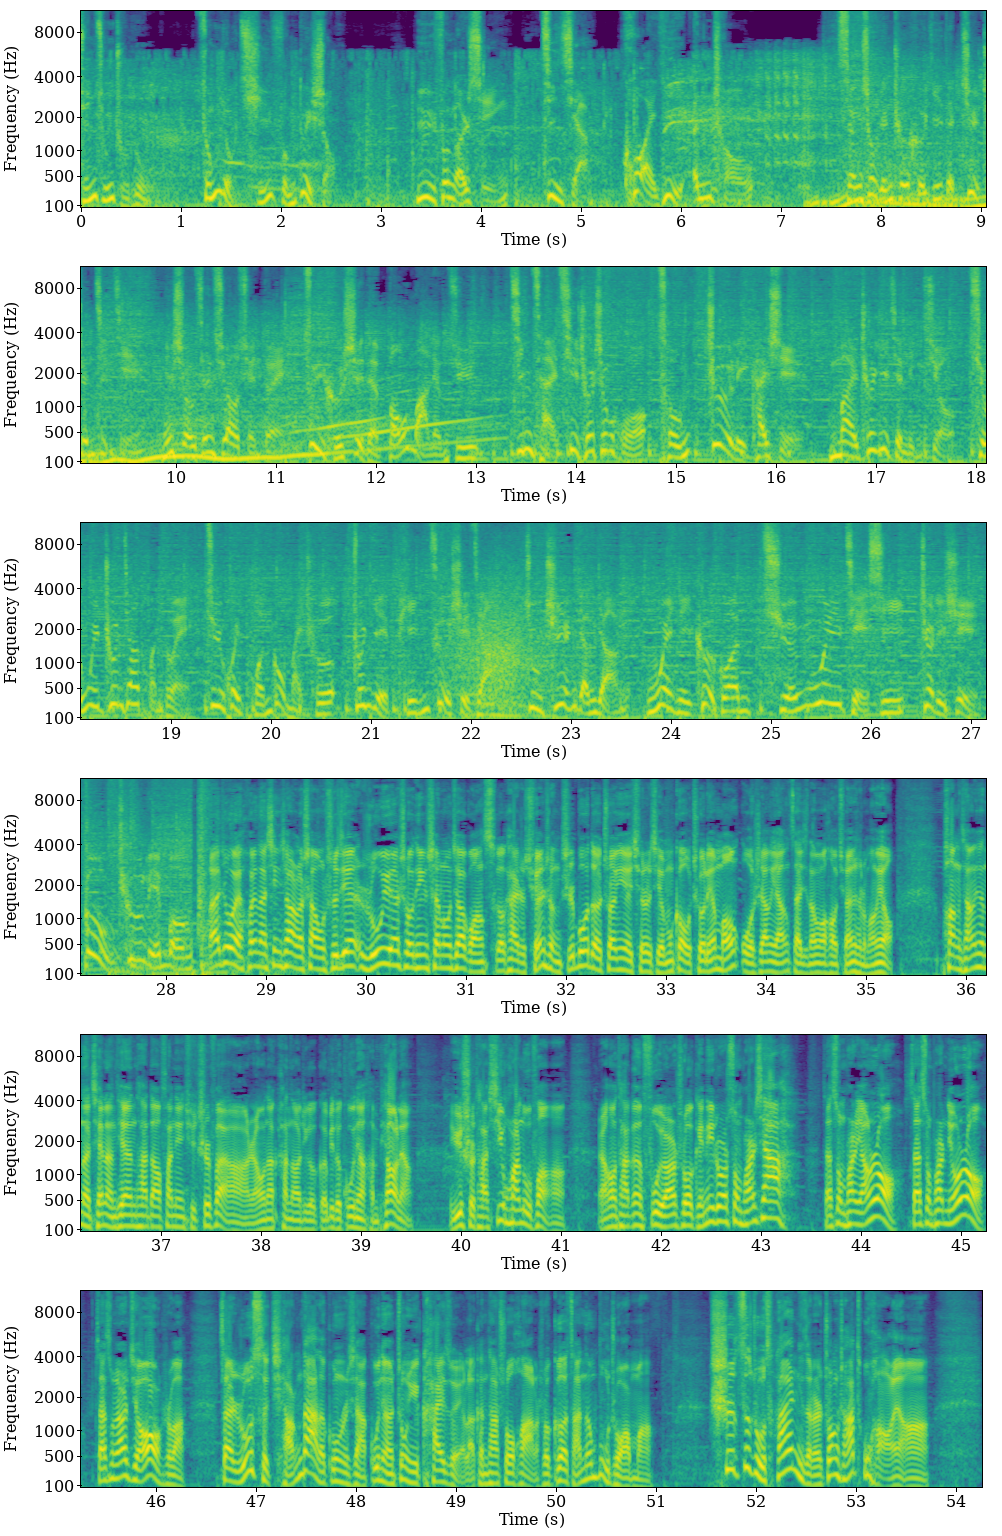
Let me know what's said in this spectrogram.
群雄逐鹿，总有棋逢对手，御风而行，尽享快意恩仇。享受人车合一的至臻境界，你首先需要选对最合适的宝马良驹。精彩汽车生活从这里开始。买车意见领袖，权威专家团队聚会团购买车，专业评测试驾，主持人杨洋为你客观权威解析。这里是购车联盟，来，诸位，欢迎在星期二的上午时间如约收听山东交广此刻开始全省直播的专业汽车节目《购车联盟》，我是杨洋，在济南问候全省的朋友。胖强强呢，前两天他到饭店去吃饭啊，然后他看到这个隔壁的姑娘很漂亮，于是他心花怒放啊，然后他跟服务员说：“给那桌送盘虾。”再送盘羊肉，再送盘牛肉，再送点酒，是吧？在如此强大的攻势下，姑娘终于开嘴了，跟他说话了，说：“哥，咱能不装吗？吃自助餐，你在这装啥土豪呀？啊！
